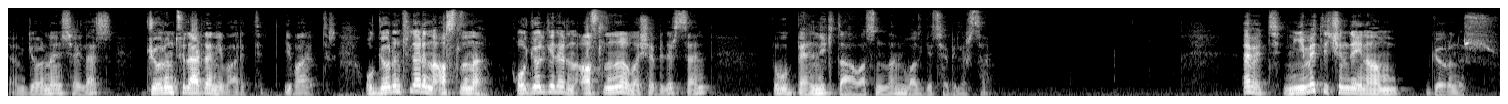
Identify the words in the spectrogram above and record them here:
Yani görünen şeyler görüntülerden ibaret, ibarettir. O görüntülerin aslına, o gölgelerin aslına ulaşabilirsen ve bu benlik davasından vazgeçebilirsen. Evet, nimet içinde inam görünür.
